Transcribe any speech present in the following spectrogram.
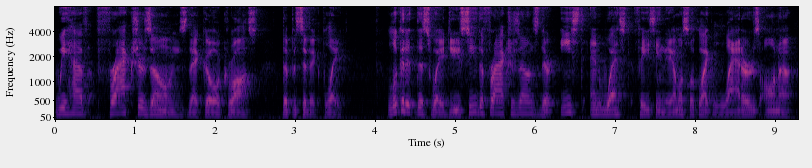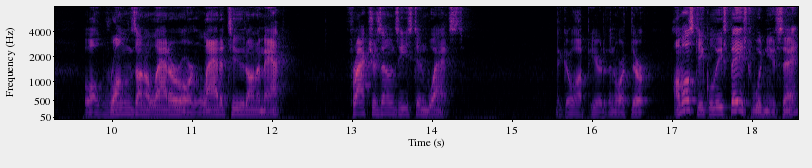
we have fracture zones that go across the Pacific plate. Look at it this way. Do you see the fracture zones? They're east and west facing. They almost look like ladders on a, well, rungs on a ladder or latitude on a map. Fracture zones east and west. They go up here to the north. They're almost equally spaced, wouldn't you say?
